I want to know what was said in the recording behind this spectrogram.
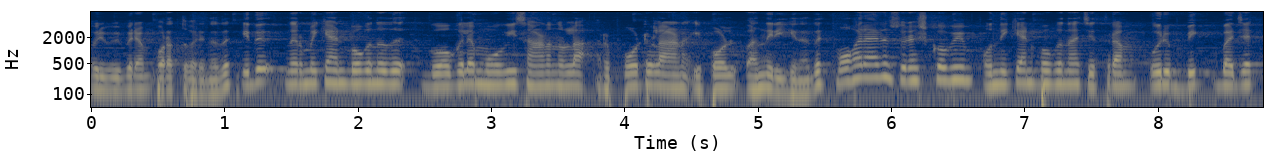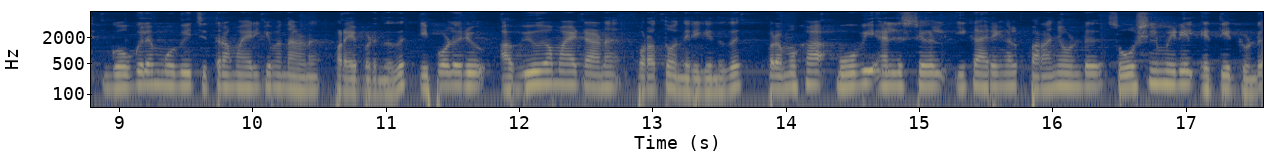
ഒരു വിവരം പുറത്തു വരുന്നത് ഇത് നിർമ്മിക്കാൻ പോകുന്നത് ഗോകുലം മൂവീസ് ആണെന്നുള്ള റിപ്പോർട്ടുകളാണ് ഇപ്പോൾ വന്നിരിക്കുന്നത്. മോഹൻലാലും സുരേഷ് ഗോപിയും ഒന്നിക്കാൻ പോകുന്ന ചിത്രം ഒരു ബിഗ് ബജറ്റ് ഗോകുലം മൂവി ചിത്രമായിരിക്കുമെന്നാണ് പറയപ്പെടുന്നത്. ഇപ്പോൾ ഒരു അഭ്യൂഹമായിട്ടാണ് പുറത്തു വന്നിരിക്കുന്നത്. പ്രമുഖ മൂവി അനലിസ്റ്റുകൾ ഈ കാര്യങ്ങൾ പറഞ്ഞുകൊണ്ട് സോഷ്യൽ മീഡിയയിൽ എത്തിയിട്ടുണ്ട്.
